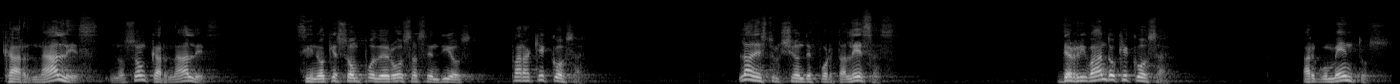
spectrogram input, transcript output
carnales, no son carnales, sino que son poderosas en Dios. ¿Para qué cosa? La destrucción de fortalezas. Derribando qué cosa? Argumentos.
